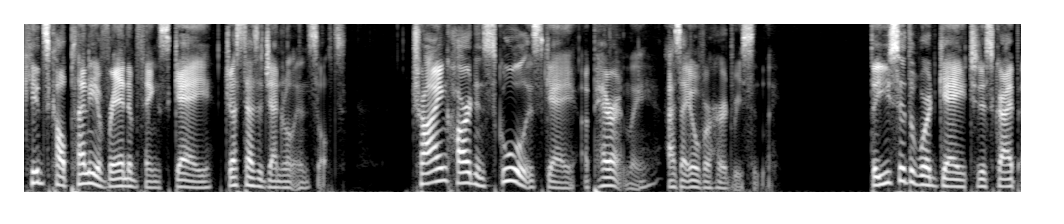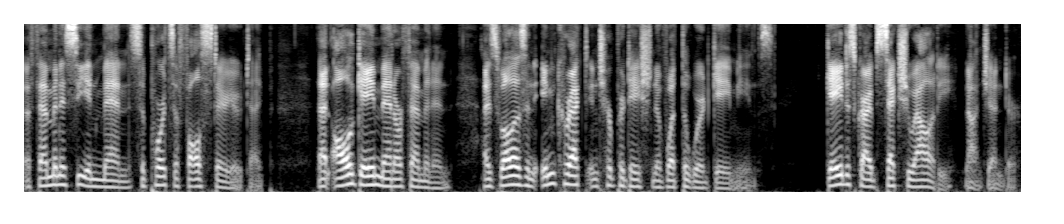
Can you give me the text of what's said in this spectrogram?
kids call plenty of random things gay just as a general insult. Trying hard in school is gay, apparently, as I overheard recently. The use of the word gay to describe effeminacy in men supports a false stereotype that all gay men are feminine, as well as an incorrect interpretation of what the word gay means. Gay describes sexuality, not gender.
